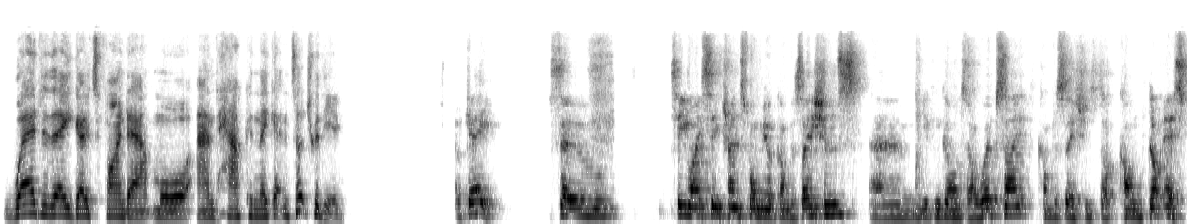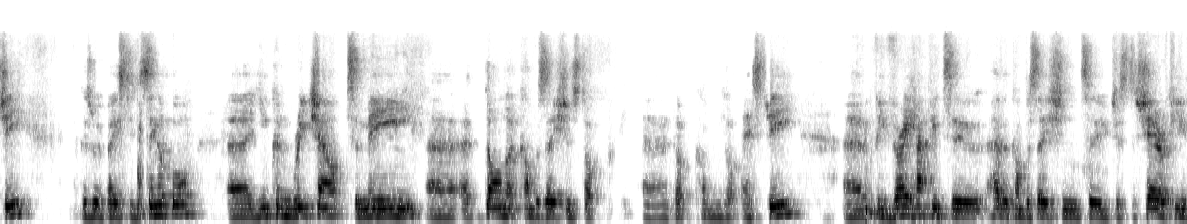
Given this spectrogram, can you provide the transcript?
where do they go to find out more and how can they get in touch with you? Okay. So, TYC Transform Your Conversations. Um, you can go onto our website, conversations.com.sg, because we're based in Singapore. Uh, you can reach out to me uh, at don at conversations.com.sg. Uh, be very happy to have a conversation to just to share a few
